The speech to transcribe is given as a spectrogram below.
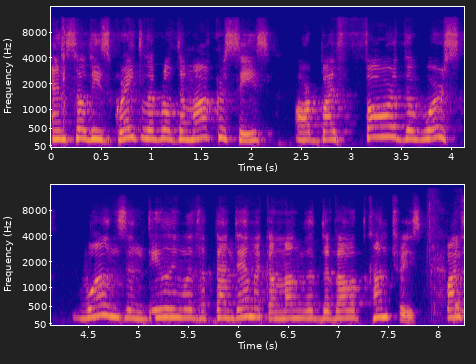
And so these great liberal democracies are by far the worst ones in dealing with the pandemic among the developed countries. By but,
